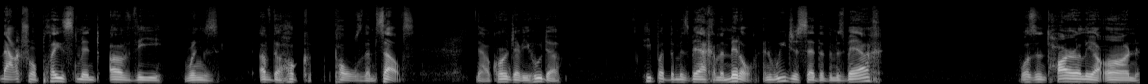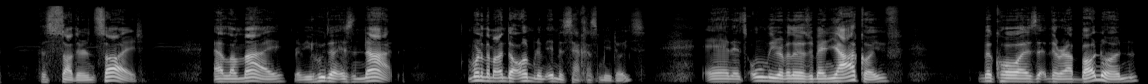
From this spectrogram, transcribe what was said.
the actual placement of the rings of the hook poles themselves. Now, according to Yehuda, he put the mizbeach in the middle, and we just said that the mizbeach was entirely on the southern side. Elamai, Rabbi Yehuda is not one of the Manda Omrim in Meseches Midos, and it's only Rabbi Eliezer ben Yaakov because the Rabbanon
